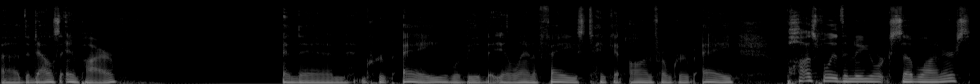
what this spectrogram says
uh, the Dallas Empire. And then Group A would be the Atlanta FaZe taken on from Group A, possibly the New York Subliners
